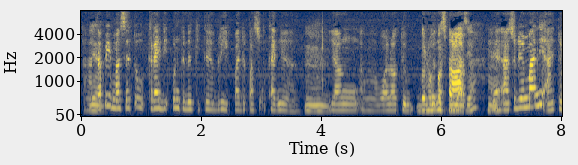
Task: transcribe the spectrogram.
Ha, Ya. Tapi masa tu kredit pun kena kita beri kepada pasukannya Mm-hmm. yang uh, walau tu Berhempas belas ya. Eh, ah, Sudirman ni ah, itu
